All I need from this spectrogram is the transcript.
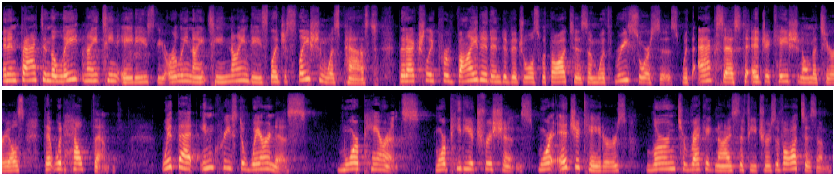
And in fact, in the late 1980s, the early 1990s, legislation was passed that actually provided individuals with autism with resources, with access to educational materials that would help them. With that increased awareness, more parents, more pediatricians, more educators learned to recognize the features of autism.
